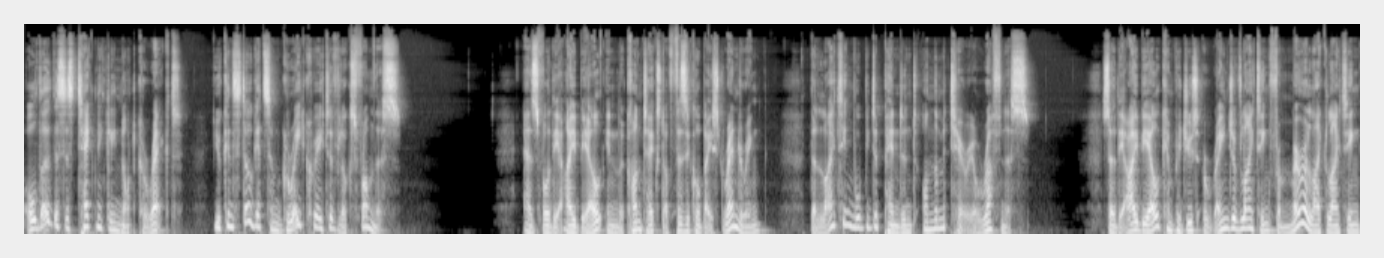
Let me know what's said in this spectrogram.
Although this is technically not correct, you can still get some great creative looks from this. As for the IBL in the context of physical based rendering, the lighting will be dependent on the material roughness. So the IBL can produce a range of lighting from mirror-like lighting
